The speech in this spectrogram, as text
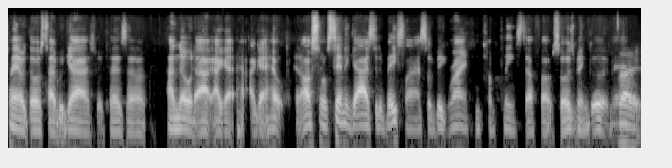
playing with those type of guys because uh, I know that I, I, got I got help. And also sending guys to the baseline so Big Ryan can come clean stuff up. So it's been good, man. Right.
